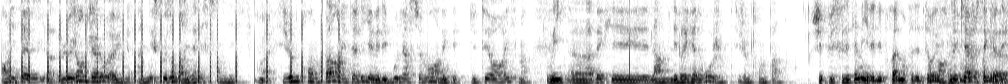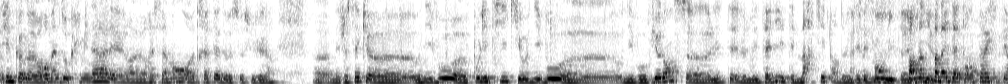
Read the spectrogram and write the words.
En Italie, euh, le genre Giallo a eu une, explosion dans les années 70. Ouais. Si je ne me trompe pas, en Italie, il y avait des bouleversements avec du terrorisme, Oui, euh, avec les brigades si je ne me trompe pas. Je sais plus ce que c'était, mais il y avait des problèmes en fait de Enfin, terrorisme. en tous les cas, je sais que des de- films comme euh, Romanzo Criminal euh, récemment euh, traitaient de ce sujet-là. Euh, mais je sais que euh, au niveau euh, politique et au niveau, euh, au niveau violence, euh, l'Ita- l'Italie était marquée par des Bah, événements par même pas mal d'attentats, etc.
